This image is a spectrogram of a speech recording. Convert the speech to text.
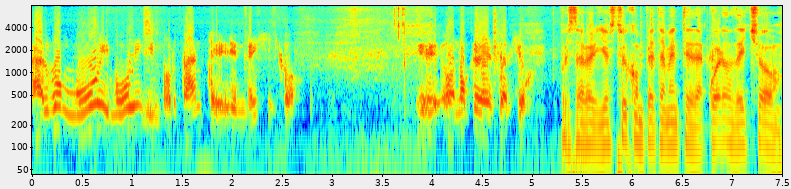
algo muy, muy importante en México. Eh, ¿O no crees, Sergio? Pues a ver, yo estoy completamente de acuerdo. De hecho,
